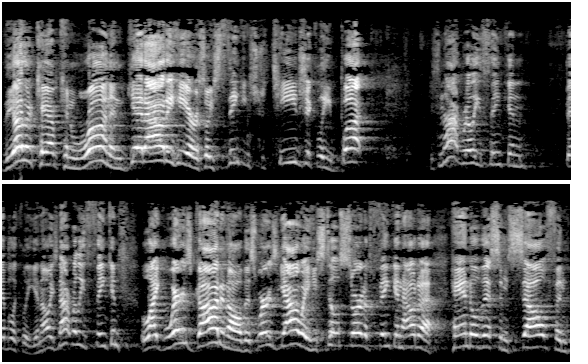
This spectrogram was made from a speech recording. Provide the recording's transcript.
The other camp can run and get out of here. So he's thinking strategically, but he's not really thinking biblically. You know, he's not really thinking like, where's God in all this? Where's Yahweh? He's still sort of thinking how to handle this himself. And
